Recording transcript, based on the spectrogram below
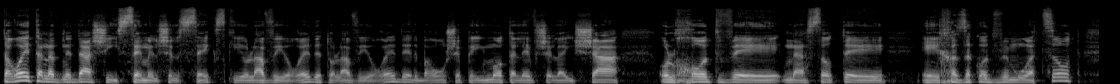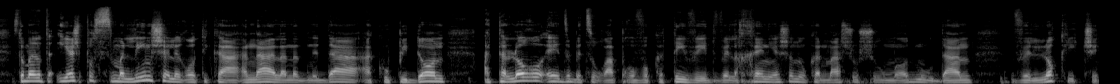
אתה רואה את הנדנדה שהיא סמל של סקס, כי היא עולה ויורדת, עולה ויורדת. ברור שפעימות הלב של האישה הולכות ונעשות... אה, חזקות ומואצות. זאת אומרת, יש פה סמלים של אירוטיקה, הנעל, הנדנדה, הקופידון. אתה לא רואה את זה בצורה פרובוקטיבית, ולכן יש לנו כאן משהו שהוא מאוד מעודן ולא קיצ'י.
